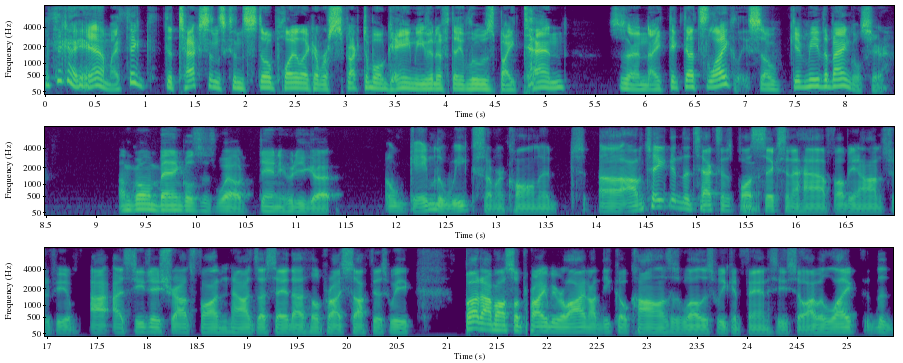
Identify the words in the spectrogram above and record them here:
I think I am. I think the Texans can still play like a respectable game even if they lose by 10. And I think that's likely. So give me the Bengals here. I'm going Bengals as well. Danny, who do you got? Oh, game of the week, some are calling it. Uh, I'm taking the Texans plus six and a half. I'll be honest with you. I, I CJ Stroud's fun. Now, as I say that, he'll probably suck this week. But I'm also probably be relying on Nico Collins as well this week in fantasy. So I would like the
